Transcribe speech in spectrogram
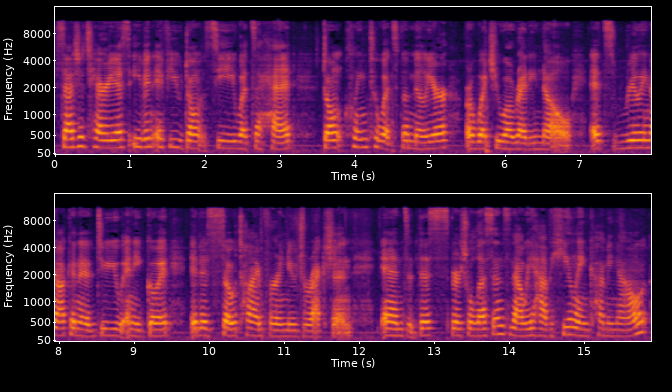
Sagittarius, even if you don't see what's ahead, don't cling to what's familiar or what you already know. It's really not going to do you any good. It is so time for a new direction. And this spiritual lessons, now we have healing coming out.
